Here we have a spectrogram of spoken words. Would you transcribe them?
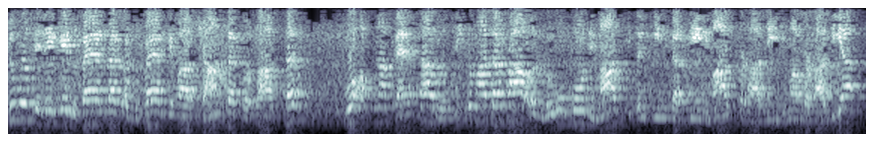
صبح سے لے کے دوپہر تک اور دوپہر کے بعد شام تک اور رات تک وہ اپنا پیسہ روزی کماتا تھا اور لوگوں کو نماز کی تلقین کر دی نماز پڑھا دی، جمعہ پڑھا دیا۔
